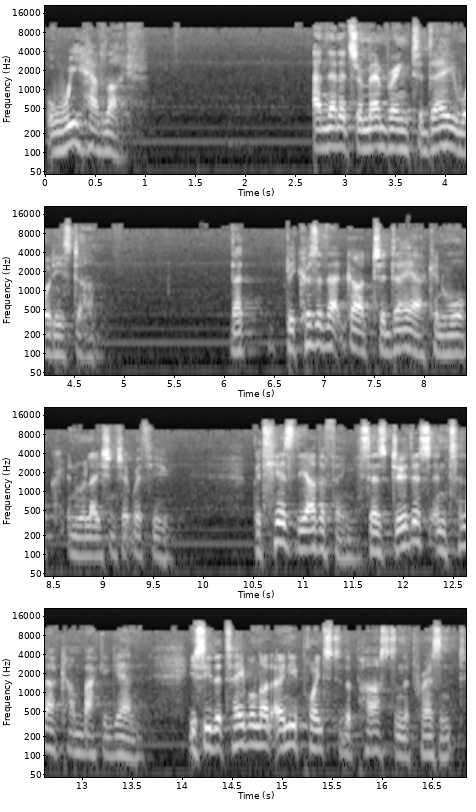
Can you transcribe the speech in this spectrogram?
we have life. And then it's remembering today what He's done. That because of that, God, today I can walk in relationship with you. But here's the other thing He says, Do this until I come back again. You see, the table not only points to the past and the present,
